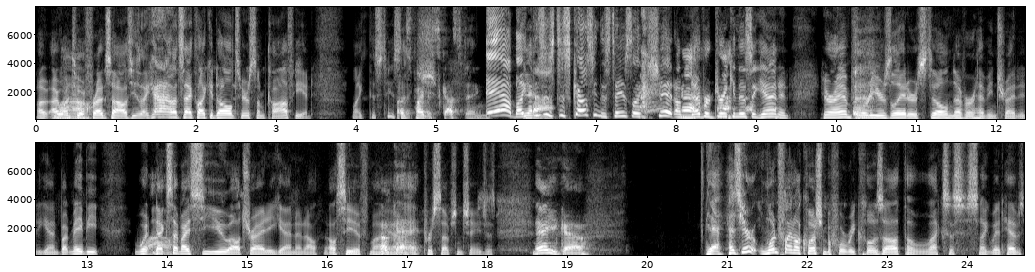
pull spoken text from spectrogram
I, I wow. went to a friend's house. He's like, "Yeah, let's act like adults. Here's some coffee." And like this tastes. Oh, like probably disgusting. Yeah, I'm like yeah. this is disgusting. This tastes like shit. I'm never drinking this again. And here I am, 40 years later, still never having tried it again. But maybe When, wow. Next time I see you, I'll try it again, and I'll I'll see if my okay. uh, perception changes. There you go. Yeah. Has your one final question before we close out the Lexus segment? Has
